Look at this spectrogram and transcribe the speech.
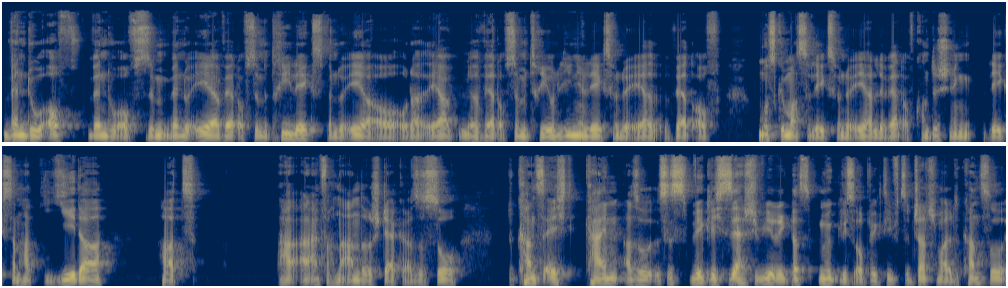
wenn du auf, wenn du auf, wenn du eher Wert auf Symmetrie legst, wenn du eher oder eher Wert auf Symmetrie und Linien legst, wenn du eher Wert auf Muskelmasse legst, wenn du eher Wert auf Conditioning legst, dann hat jeder hat, hat einfach eine andere Stärke. Also es ist so, du kannst echt kein, also es ist wirklich sehr schwierig, das möglichst objektiv zu judgen, weil du kannst so,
